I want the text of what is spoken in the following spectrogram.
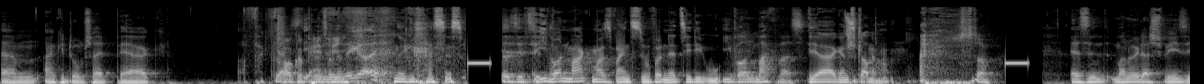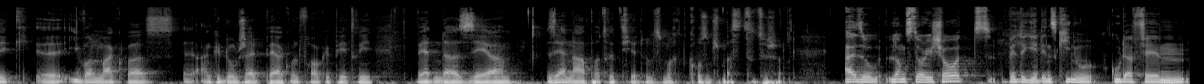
ähm, Anke Domscheit-Berg, oh, fuck, Frauke andere, Petri. Digga? Das ist Das ist jetzt Yvonne Markmas meinst du von der CDU? Yvonne Magwas. Ja, ganz Stopp. genau. Stopp. Es sind Manuela Schwesig, äh, Yvonne Magwas, äh, Anke Domscheit-Berg und Frauke Petri werden da sehr, sehr nah porträtiert und es macht großen Spaß zuzuschauen. Also, long story short, bitte geht ins Kino. Guter Film.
